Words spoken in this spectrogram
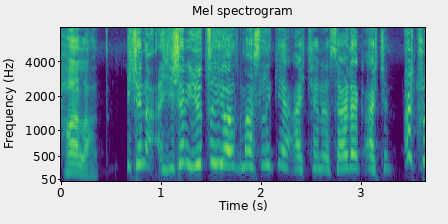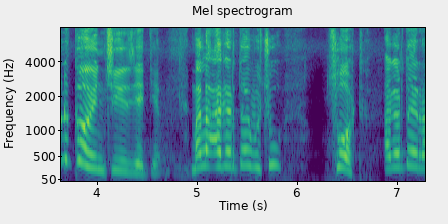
हालात यह युत मसल कह अ सड़क अ कहीं चीज़ ये मतलब अगर तुम वो ोट अगर तुम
